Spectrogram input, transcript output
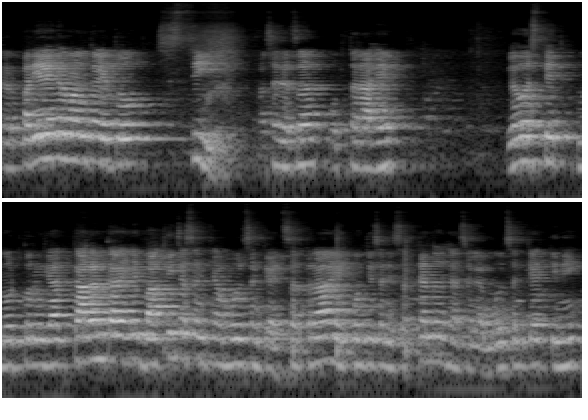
तर पर्याय क्रमांक येतो सी असं त्याचं उत्तर आहे. व्यवस्थित नोट करून घ्या. कारण काय? हे बाकीच्या संख्या मूळ संख्या आहेत. सतरा एकोणतीस आणि सत्त्याण्णव ह्या सगळ्या मूळ संख्या आहेत तिन्ही.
